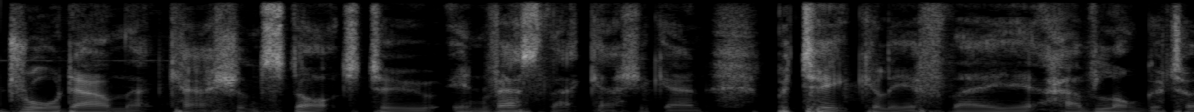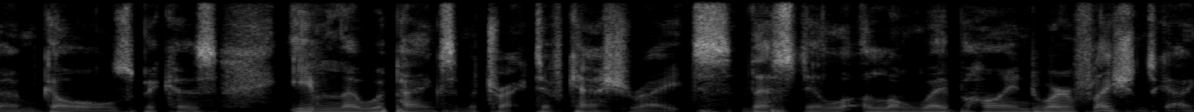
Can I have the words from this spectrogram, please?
draw down that cash and start to invest that cash again, particularly if they have longer term goals, because even though we're paying some attractive cash rates, they're still a long way behind where inflation's going.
